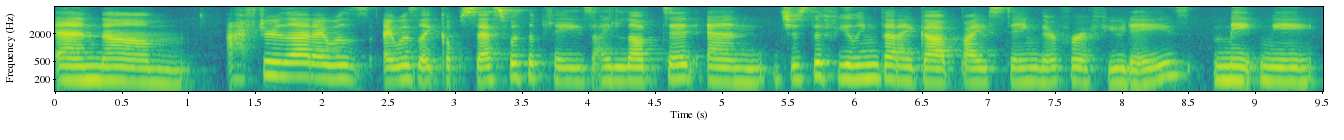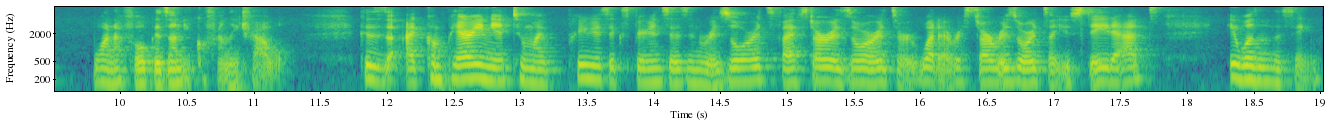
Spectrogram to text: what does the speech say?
And um, after that i was i was like obsessed with the place. I loved it. And just the feeling that i got by staying there for a few days made me want to focus on eco-friendly travel. Because i comparing it to my previous experiences in resorts five star resorts or whatever star resorts that you stayed at it wasn't the same.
